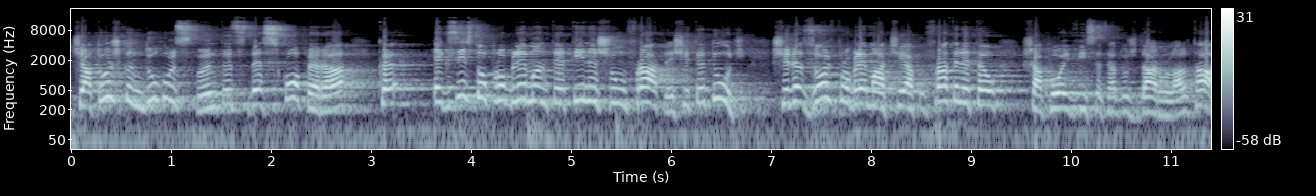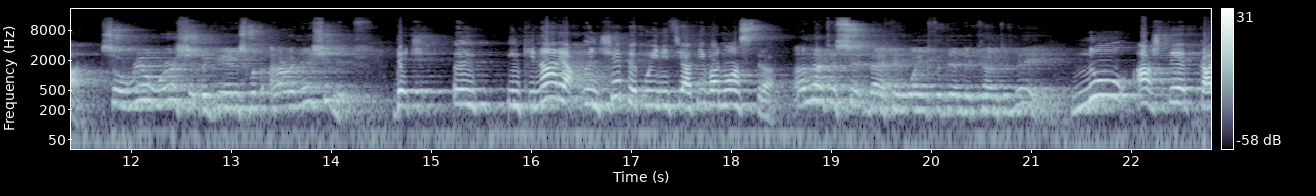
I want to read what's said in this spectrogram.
Și atunci când Duhul Sfânt îți descoperă că există o problemă între tine și un frate și te duci și rezolvi problema aceea cu fratele tău și apoi vii să-ți aduci darul la altar. So real worship begins with our initiative. Deci, în, închinarea începe cu inițiativa noastră. I'm not to sit back and wait for them to come to me. Nu aștept ca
